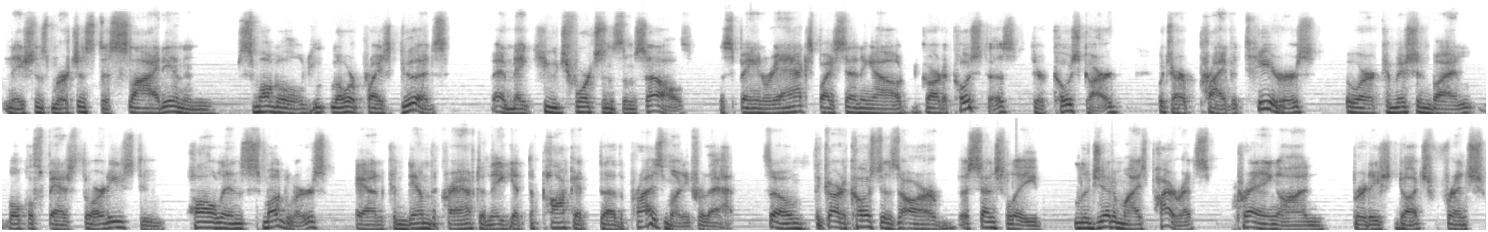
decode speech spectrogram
nations' merchants to slide in and smuggle lower priced goods and make huge fortunes themselves. Spain reacts by sending out guardacostas, their coast guard, which are privateers who are commissioned by local Spanish authorities to haul in smugglers and condemn the craft, and they get to pocket uh, the prize money for that. So the guardacostas are essentially legitimized pirates preying on British, Dutch, French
